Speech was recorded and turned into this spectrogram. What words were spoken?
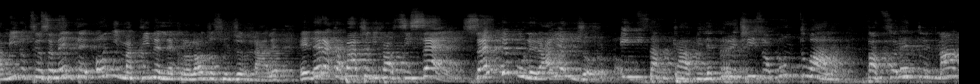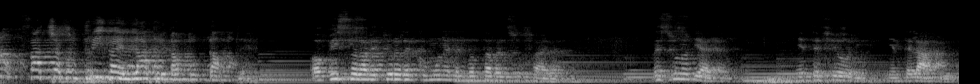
Studiava minuziosamente ogni mattina il necrologio sul giornale ed era capace di farsi sei, sette funerali al giorno. Instancabile, preciso, puntuale, fazzoletto in mano, faccia contrita e lacrima abbondante. Ho visto la vettura del comune che portava il suo feretro. Nessuno dietro, niente fiori, niente lacrime,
